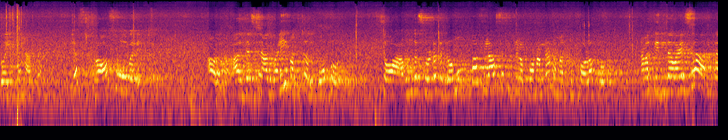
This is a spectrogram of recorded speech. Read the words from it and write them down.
Going to happen just cross over it அவ்வளோதான் அது ஜஸ்ட் அது வழியை பார்த்து அது போகும் ஸோ அவங்க சொல்கிறது ரொம்ப ஃபிலாசபிக்குள்ளே போனோம்னா நமக்கு குழப்பம் நமக்கு இந்த வயசில் அந்த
